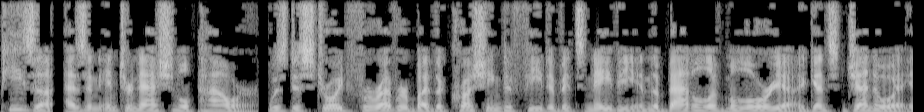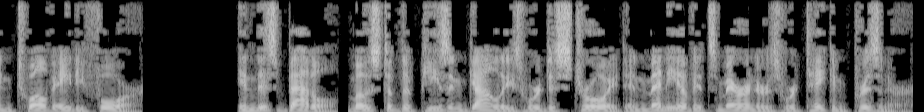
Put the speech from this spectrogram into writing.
Pisa, as an international power, was destroyed forever by the crushing defeat of its navy in the Battle of Meloria against Genoa in 1284. In this battle, most of the Pisan galleys were destroyed and many of its mariners were taken prisoner.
